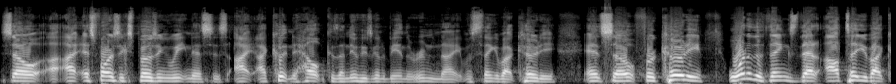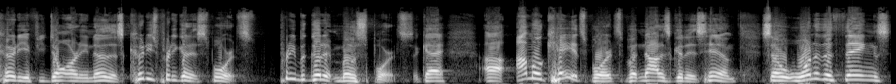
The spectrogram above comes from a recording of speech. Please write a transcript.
So, I, as far as exposing weaknesses, I, I couldn't help because I knew he was going to be in the room tonight, was thinking about Cody. And so, for Cody, one of the things that I'll tell you about Cody, if you don't already know this, Cody's pretty good at sports pretty good at most sports, okay? Uh, I'm okay at sports, but not as good as him. So, one of the things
